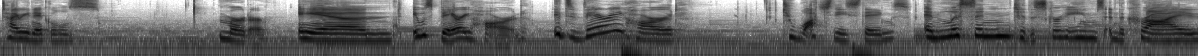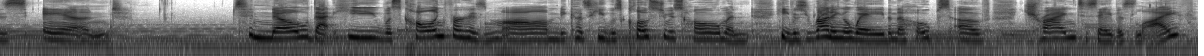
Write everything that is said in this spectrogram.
Tyree Nichols' murder, and it was very hard. It's very hard to watch these things and listen to the screams and the cries and to know that he was calling for his mom because he was close to his home and he was running away in the hopes of trying to save his life.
